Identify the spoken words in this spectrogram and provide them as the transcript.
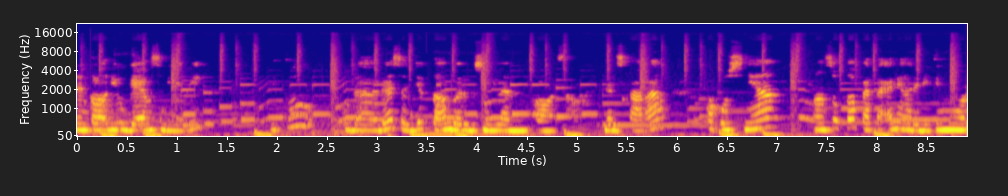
dan kalau di UGM sendiri itu udah ada sejak tahun 2009 kalau nggak salah. Dan sekarang fokusnya masuk ke PTN yang ada di timur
